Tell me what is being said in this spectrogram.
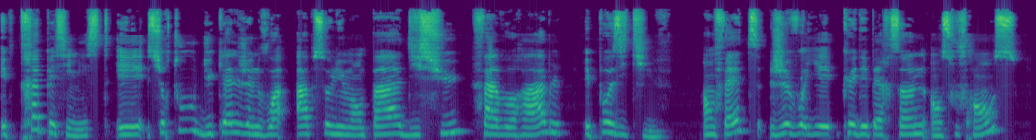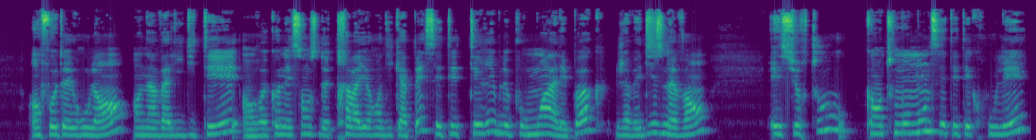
et très pessimiste et surtout duquel je ne vois absolument pas d'issue favorable et positive. En fait, je voyais que des personnes en souffrance, en fauteuil roulant, en invalidité, en reconnaissance de travailleurs handicapés. C'était terrible pour moi à l'époque, j'avais 19 ans, et surtout, quand mon monde s'était écroulé,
